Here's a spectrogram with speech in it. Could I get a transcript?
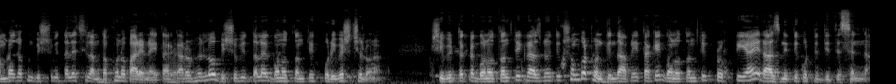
আমরা যখন বিশ্ববিদ্যালয়ে ছিলাম তখনও পারে নাই। তার কারণ হলো বিশ্ববিদ্যালয়ে গণতান্ত্রিক পরিবেশ ছিল না। শিবির তো একটা গণতান্ত্রিক রাজনৈতিক সংগঠন কিন্তু আপনি তাকে গণতান্ত্রিক প্রক্রিয়ায় রাজনীতি করতে দিতেছেন না।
